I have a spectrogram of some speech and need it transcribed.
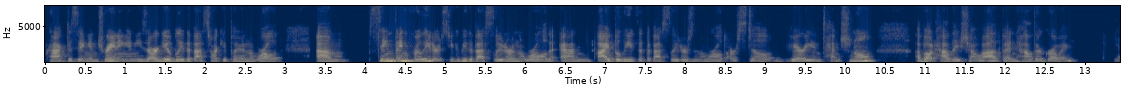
practicing and training and he's arguably the best hockey player in the world um, same thing for leaders. You could be the best leader in the world. And I believe that the best leaders in the world are still very intentional about how they show up and how they're growing. Yeah,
